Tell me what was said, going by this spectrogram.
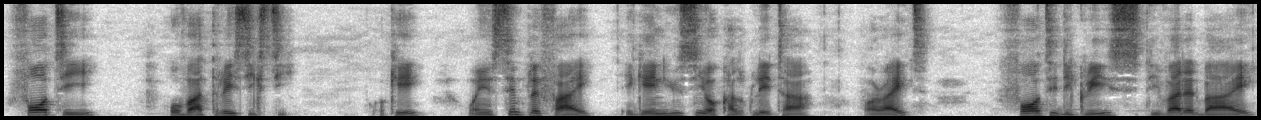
40 over 360. Okay, when you simplify, again using your calculator, alright, 40 degrees divided by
